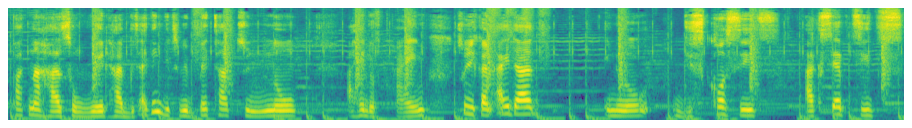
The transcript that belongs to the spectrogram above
partner has some weird habits, I think it would be better to know ahead of time so you can either, you know, discuss it, accept it,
